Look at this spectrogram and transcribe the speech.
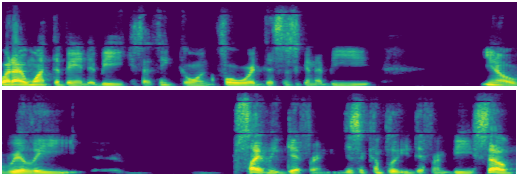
what I want the band to be. Because I think going forward, this is going to be, you know, really slightly different, just a completely different beast. So,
